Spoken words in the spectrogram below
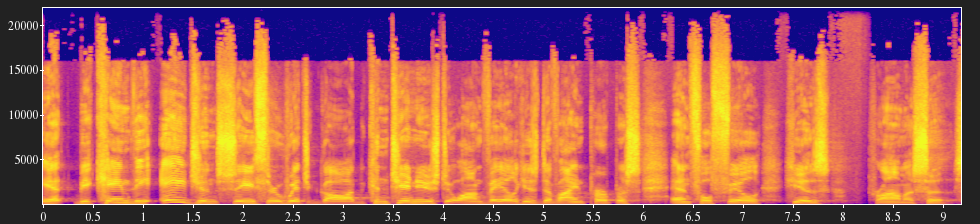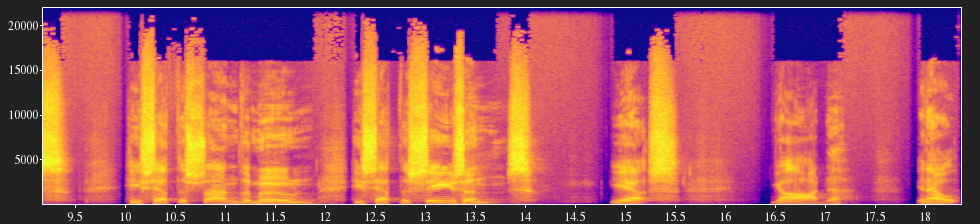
it became the agency through which God continues to unveil his divine purpose and fulfill his promises. He set the sun, the moon, he set the seasons. Yes. God, you know,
